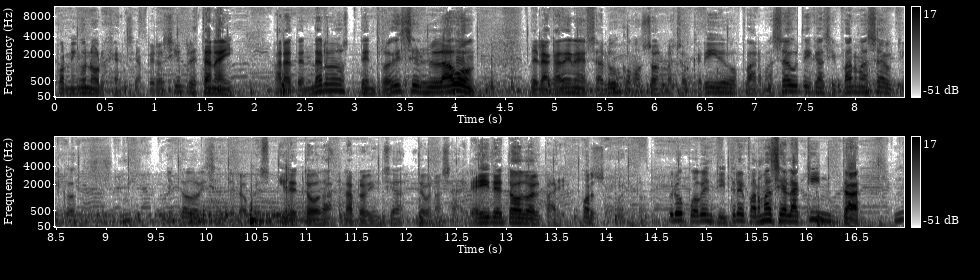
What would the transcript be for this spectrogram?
por ninguna urgencia, pero siempre están ahí para atendernos dentro de ese eslabón de la cadena de salud, como son nuestros queridos farmacéuticas y farmacéuticos de todo Vicente López y de toda la provincia de Buenos Aires y de todo el país, por supuesto. Grupo 23, Farmacia La Quinta, ¿m?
